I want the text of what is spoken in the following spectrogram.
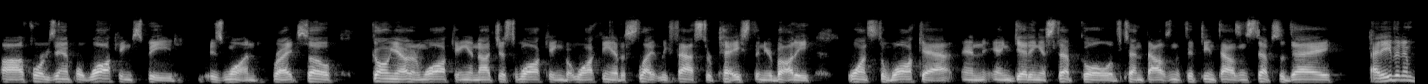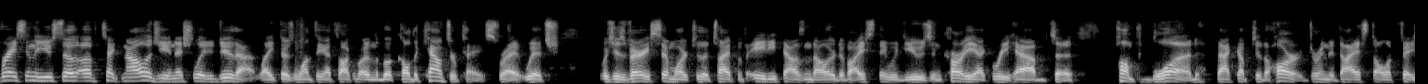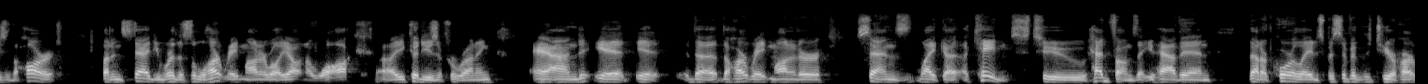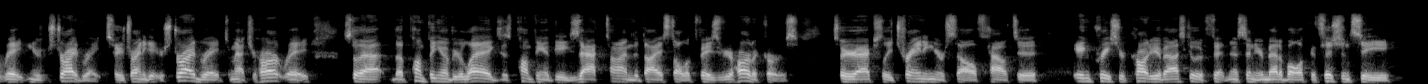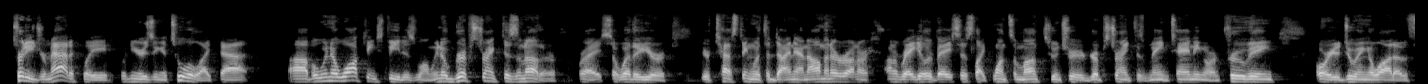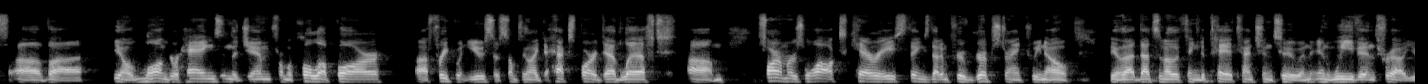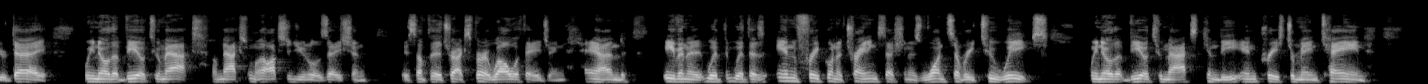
Uh, for example, walking speed is one, right? So going out and walking and not just walking, but walking at a slightly faster pace than your body wants to walk at and, and getting a step goal of 10,000 to 15,000 steps a day. And even embracing the use of, of, technology initially to do that. Like there's one thing I talk about in the book called the counter pace, right? Which, which is very similar to the type of $80,000 device they would use in cardiac rehab to pump blood back up to the heart during the diastolic phase of the heart. But instead, you wear this little heart rate monitor while you're out on a walk. Uh, you could use it for running and it it the the heart rate monitor sends like a, a, cadence to headphones that you have in that are correlated specifically to your heart rate and your stride rate. So you're trying to get your stride rate to match your heart rate so that the pumping of your legs is pumping at the exact time the diastolic phase of your heart occurs. So you're actually training yourself how to increase your cardiovascular fitness and your metabolic efficiency pretty dramatically when you're using a tool like that uh, but we know walking speed is one. We know grip strength is another, right? So whether you're you're testing with a dynamometer on a on a regular basis, like once a month, to ensure your grip strength is maintaining or improving, or you're doing a lot of of uh, you know longer hangs in the gym from a pull up bar, uh, frequent use of something like a hex bar deadlift, um, farmers walks, carries, things that improve grip strength. We know you know that that's another thing to pay attention to and, and weave in throughout your day. We know that VO2 max or maximum oxygen utilization is something that tracks very well with aging. And even with, with as infrequent a training session as once every two weeks, we know that VO2 max can be increased or maintained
